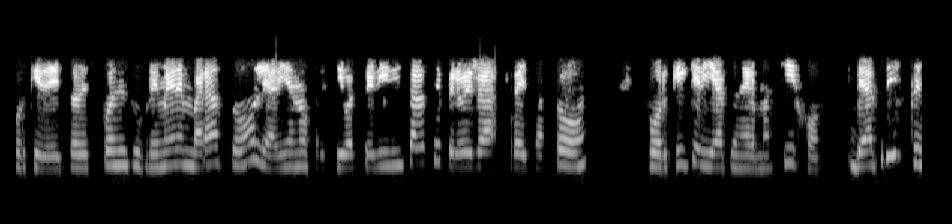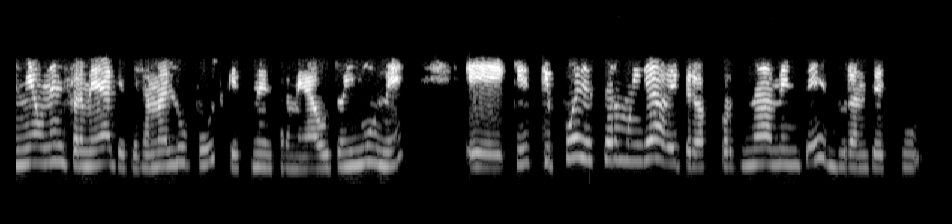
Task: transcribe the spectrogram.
porque de hecho después de su primer embarazo le habían ofrecido esterilizarse, pero ella rechazó porque quería tener más hijos. Beatriz tenía una enfermedad que se llama lupus, que es una enfermedad autoinmune, eh, que, que, puede ser muy grave, pero afortunadamente durante su,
